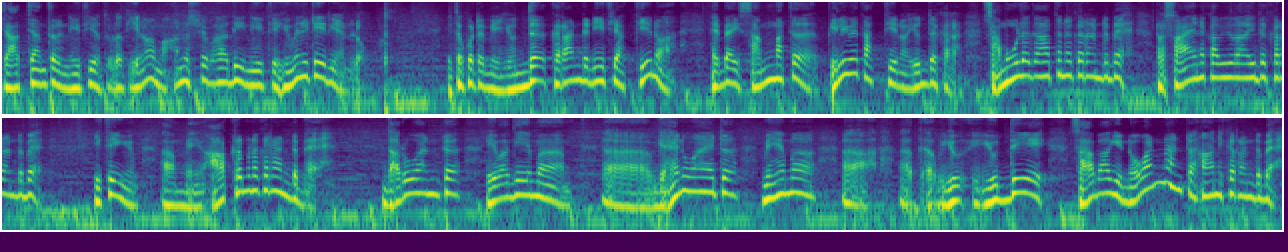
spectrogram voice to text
ජාත්‍යන්තර නීතිය තුළ තියෙනවා මානුෂ්‍යවාදී නීතිය හිමනිටේරියන් ලෝ. එතකොට මේ යුද්ධ කරන්න නීතියක් තියෙනවා. හැබැයි සම්මත පිළිවෙතත් තියෙනවා යුද්ධ කර. සමූල ඝාතන කරන්න බෑ රසායන කවිවායුධ කරන්න බෑ. ඉතින් ආක්‍රමණ කරන්න බෑ. දරුවන්ට ඒවගේම ගැහැනුවායට මෙහෙම යුද්ධයේ සහභාගි නොවන්නන්ට හානි කරන්න බෑ.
